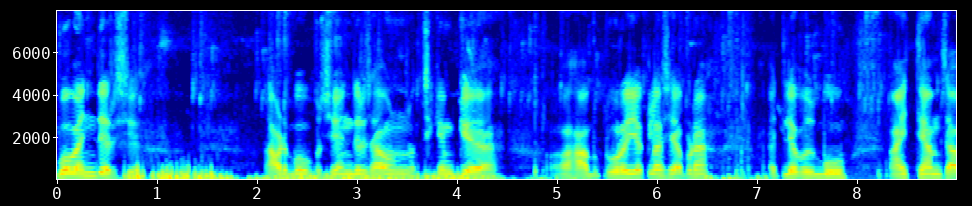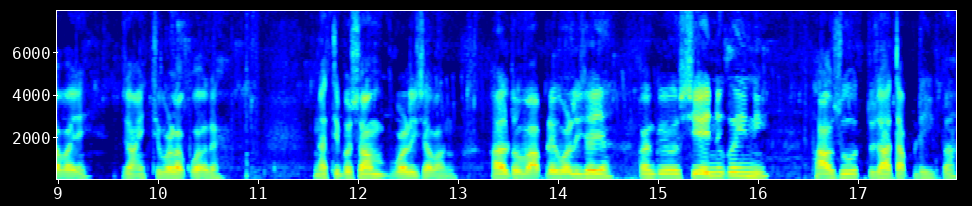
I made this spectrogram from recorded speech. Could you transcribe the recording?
બહુ અંદર છે. આપણે બહુ પછી અંદર જવાનું નથી. કેમ કે હા ટોરાઈ એકલા છે આપણા. એટલે બહુ અહીંથી આમ જવાય. જો અહીંથી વળકવા રહે નથી પછી આમ વળી જવાનું. હાલ તો આપણે વળી જઈએ. કારણ કે શેરનું કંઈ નહીં. ફાવશું તો જાત આપણે હિપા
